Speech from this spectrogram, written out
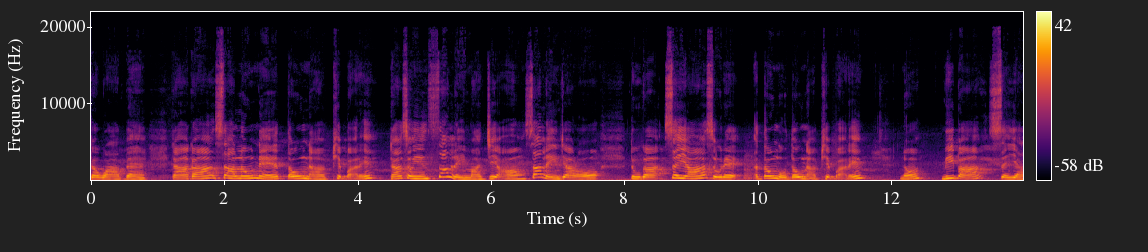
ကဝါပန်းဒါကစလုံးနဲ့သုံးတာဖြစ်ပါတယ်ဒါဆိုရင်စလိန်မှာကြည့်အောင်စလိန်ကြတော့ သူကဆရာဆိုတဲ့အသုံးကိုသုံးတာဖြစ်ပါတယ်နော်မိဘဆရာ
